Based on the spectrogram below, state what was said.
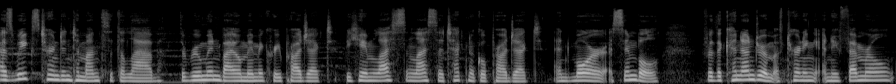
As weeks turned into months at the lab, the rumen biomimicry project became less and less a technical project and more a symbol for the conundrum of turning an ephemeral,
